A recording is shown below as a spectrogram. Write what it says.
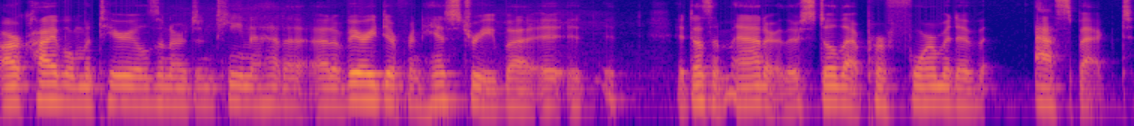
archival materials in Argentina had a, had a very different history, but it, it, it doesn't matter. There's still that performative aspect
